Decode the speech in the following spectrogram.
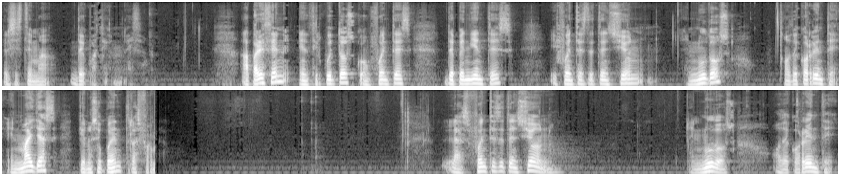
el sistema de ecuaciones. Aparecen en circuitos con fuentes dependientes y fuentes de tensión en nudos o de corriente en mallas que no se pueden transformar. Las fuentes de tensión en nudos o de corriente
